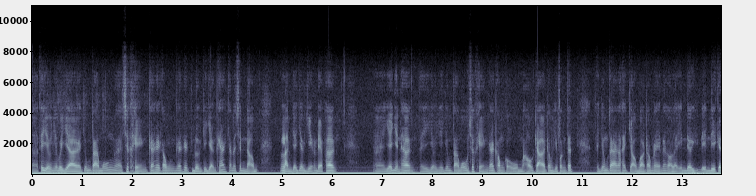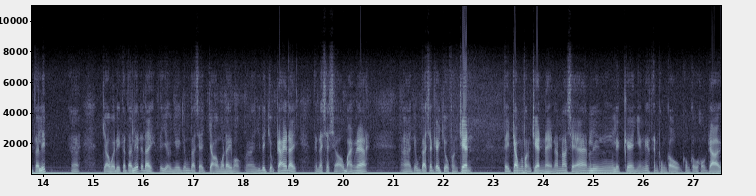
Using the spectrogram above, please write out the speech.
À, thí dụ như bây giờ chúng ta muốn à, xuất hiện các cái công các cái đường chỉ dẫn khác cho nó sinh động nó làm cho giao diện nó đẹp hơn à, dễ nhìn hơn. Thì ví dụ như chúng ta muốn xuất hiện cái công cụ mà hỗ trợ trong việc phân tích thì chúng ta có thể chọn vào trong này nó gọi là indicator list à, chọn vào Indicator List ở đây. Ví dụ như chúng ta sẽ chọn vào đây một à, uh, dưới chuột trái ở đây thì nó sẽ sổ bản ra. À, chúng ta sẽ kéo chuột phần trên. Thì trong cái phần trên này nó nó sẽ liên liệt kê những cái thanh công cụ công cụ hỗ trợ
